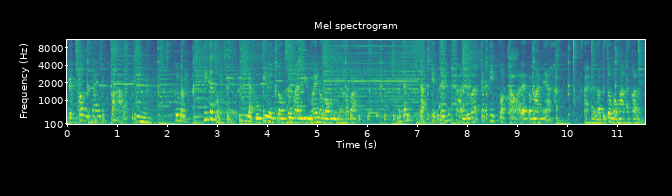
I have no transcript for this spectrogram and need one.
เปปเปอร์ได้หรือเปล่าอืมคือแบบพี่ก็สงสัยพี่อยากรู้พี่เลยลองซื้อมารีวิวให้น้องๆดูนะครับว่ามันจะดับเผ็ดได้หรือเปล่าหรือว่าจะเผ็ดกว่าเก่าอะไรประมาณเนี้ยครับไปเดี๋ยวเราไปต้มมาม่ากันก่อนเลย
